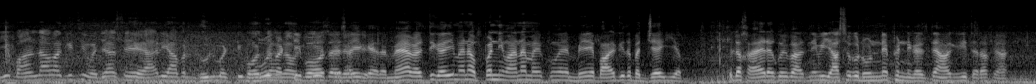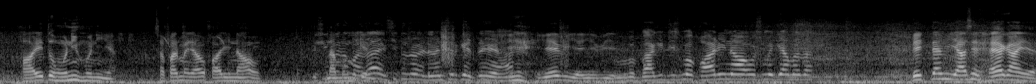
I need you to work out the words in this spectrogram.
ये बांधा हुआ किसी वजह से यार यहाँ पर धूल मट्टी बहुत धूल मिट्टी होती बहुत है सही कह रहा है। मैं गलती करी मैंने ऊपर नहीं माना मेरे को मेरे बाल की तो बच जाएगी अब। चलो खैर है कोई बात नहीं भी यासर को ढूँढने फिर निकलते हैं आगे की तरफ़ यार। खाड़ी तो होनी होनी है। सफ़र में जाओ खाड़ी ना हो। इसी ना तरह मज़ा इसी एडवेंचर कहते हैं यार। ये ये भी है ये भी है। बाकी जिसमें ख्वारी ना हो उसमें क्या मज़ा? देखते हैं यासिर है कहाँ ये।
